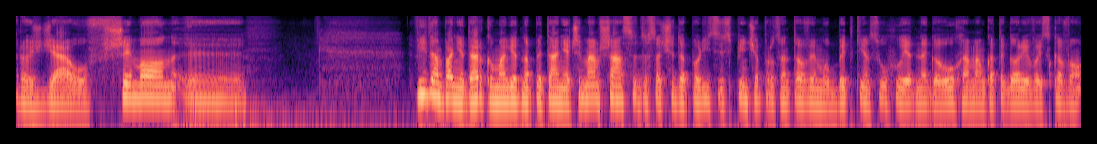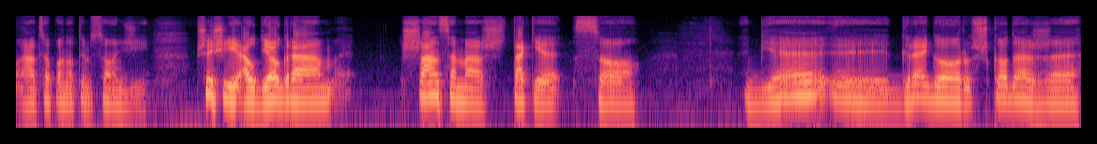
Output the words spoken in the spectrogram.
rozdziałów. Szymon, yy, Witam Panie Darku, mam jedno pytanie. Czy mam szansę dostać się do policji z 5% ubytkiem słuchu jednego ucha? Mam kategorię wojskową A. Co Pan o tym sądzi? Przyślij audiogram. Szanse masz takie sobie. Yy, Gregor, szkoda, że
